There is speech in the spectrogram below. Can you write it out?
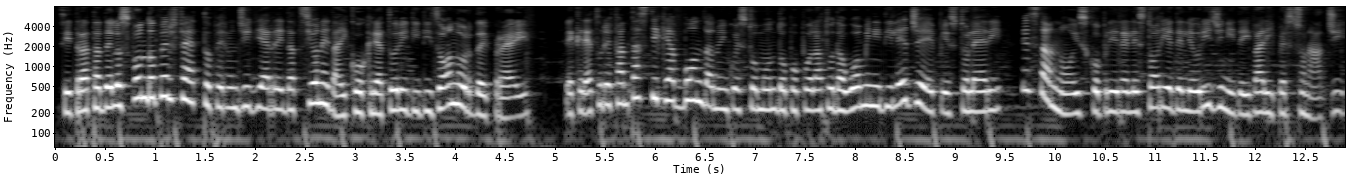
Si tratta dello sfondo perfetto per un GDR d'azione dai co-creatori di Dishonored e Prey. Le creature fantastiche abbondano in questo mondo popolato da uomini di legge e pistoleri e sta a noi scoprire le storie delle origini dei vari personaggi.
